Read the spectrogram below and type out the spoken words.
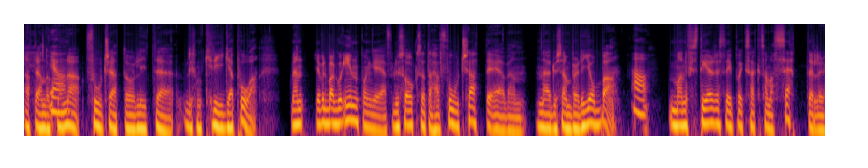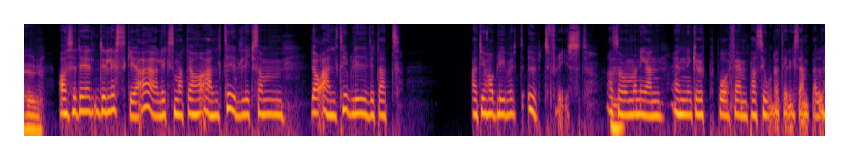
Att ändå Ja. kunna fortsätta och lite liksom kriga på. Men jag vill bara gå in på en grej för du sa också att det här fortsatte även när du sen började jobba. Ja. Manifesterade sig på exakt samma sätt, eller hur? Alltså det, det läskiga är liksom att det har alltid liksom, det har alltid blivit att, att jag har blivit utfryst. Alltså Mm. om man är en, en grupp på fem personer till exempel,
